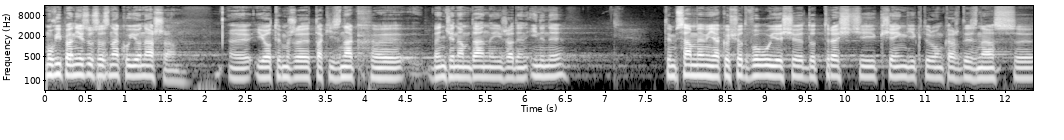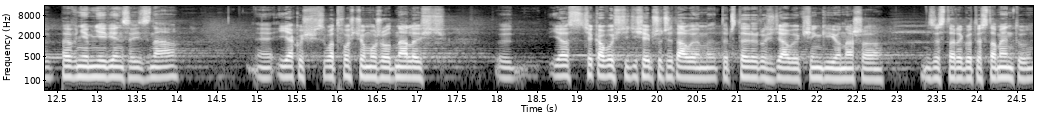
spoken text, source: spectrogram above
Mówi Pan Jezus o znaku Jonasza e, i o tym, że taki znak e, będzie nam dany i żaden inny. Tym samym jakoś odwołuje się do treści księgi, którą każdy z nas e, pewnie mniej więcej zna i jakoś z łatwością może odnaleźć. Ja z ciekawości dzisiaj przeczytałem te cztery rozdziały księgi Jonasza ze Starego Testamentu.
